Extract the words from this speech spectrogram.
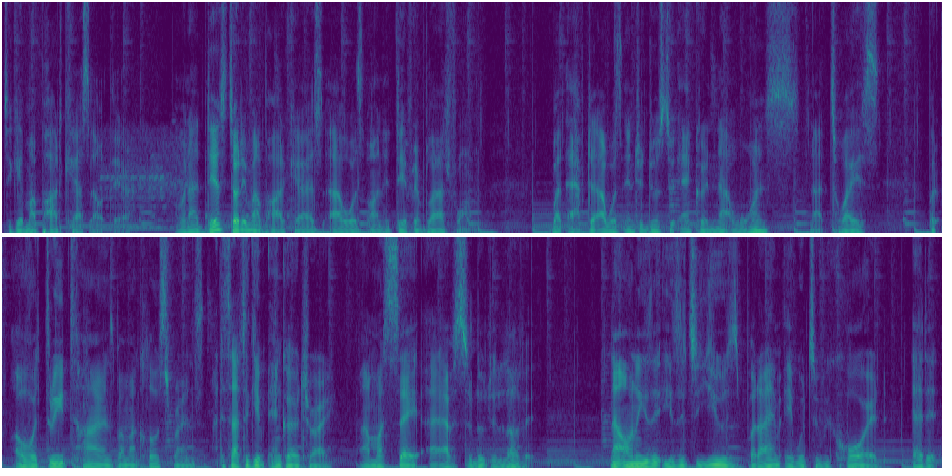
to get my podcast out there. When I did start my podcast, I was on a different platform. But after I was introduced to Anchor not once, not twice, but over three times by my close friends, I decided to give Anchor a try. I must say, I absolutely love it. Not only is it easy to use, but I am able to record, edit,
